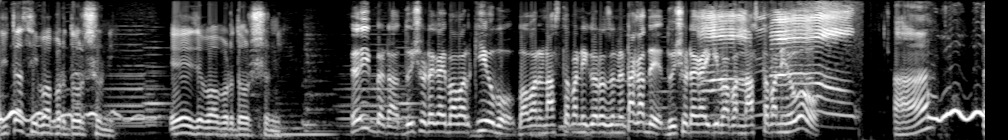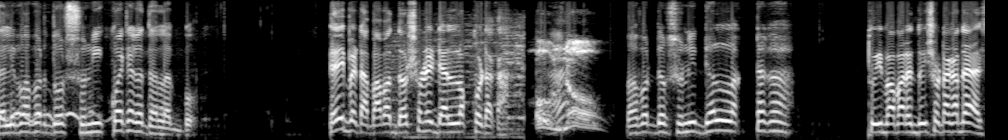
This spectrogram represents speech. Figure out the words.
দিতাছি বাবার দর্শনী। এই যে বাবার দর্শনী। এই বেটা দুইশো টাকায় বাবার কি হব? বাবার নাস্তা পানি করার জন্য টাকা দে। দুইশো টাকায় কি বাবার নাস্তা পানি হব? হ্যাঁ তাহলে বাবার দর্শনী কয় টাকা দেওয়া লাগবো? এই বেটা বাবার দর্শনী দেড় লক্ষ টাকা। বাবার দর্শনী দেড় লাখ টাকা। তুই বাবারে দুইশো টাকা দেস।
